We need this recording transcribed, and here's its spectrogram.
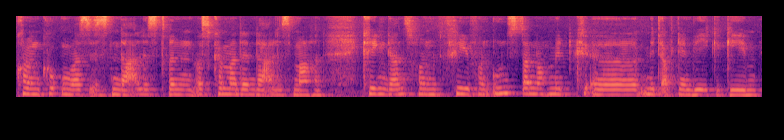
können gucken, was ist denn da alles drin, was können wir denn da alles machen, kriegen ganz von, viel von uns dann noch mit, äh, mit auf den Weg gegeben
